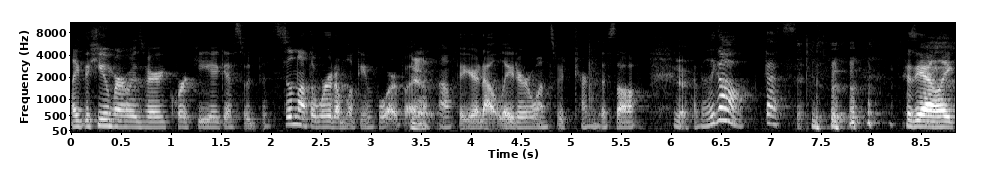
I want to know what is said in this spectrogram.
like the humor was very quirky. I guess would it's still not the word I'm looking for, but Yeah. I'll figure it out later once we turn this off. Yeah. I'll be like, oh, that's it. Because yeah, like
